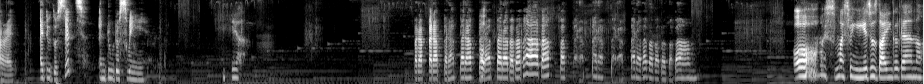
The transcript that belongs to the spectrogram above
Alright. I do the sit and do the swingy. Yeah. Oh, my my swinging is just dying again.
